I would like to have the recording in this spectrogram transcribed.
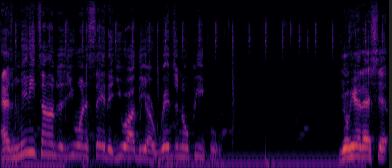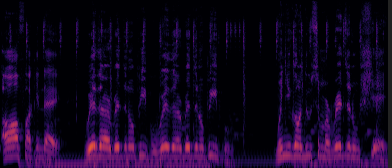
As many times as you want to say that you are the original people, you'll hear that shit all fucking day. We're the original people. We're the original people. When you gonna do some original shit?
